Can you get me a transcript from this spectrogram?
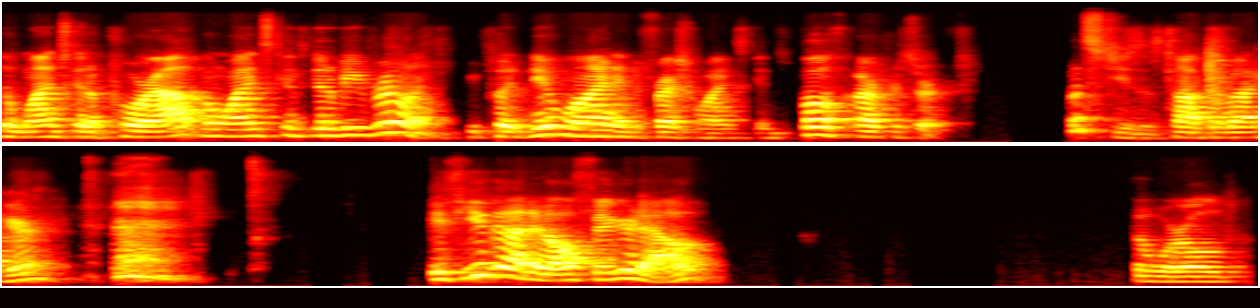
the wine's going to pour out and the wineskin's going to be ruined. You put new wine into fresh wineskins, both are preserved. What's Jesus talking about here? If you got it all figured out, the world,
